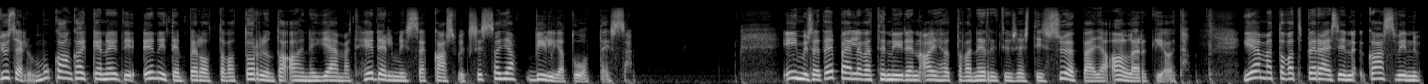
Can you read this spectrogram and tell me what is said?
Kyselyn mukaan kaikkein eniten pelottavat torjunta-ainejäämät hedelmissä, kasviksissa ja viljatuotteissa. Ihmiset epäilevät niiden aiheuttavan erityisesti syöpää ja allergioita. Jäämät ovat peräisin kasvin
